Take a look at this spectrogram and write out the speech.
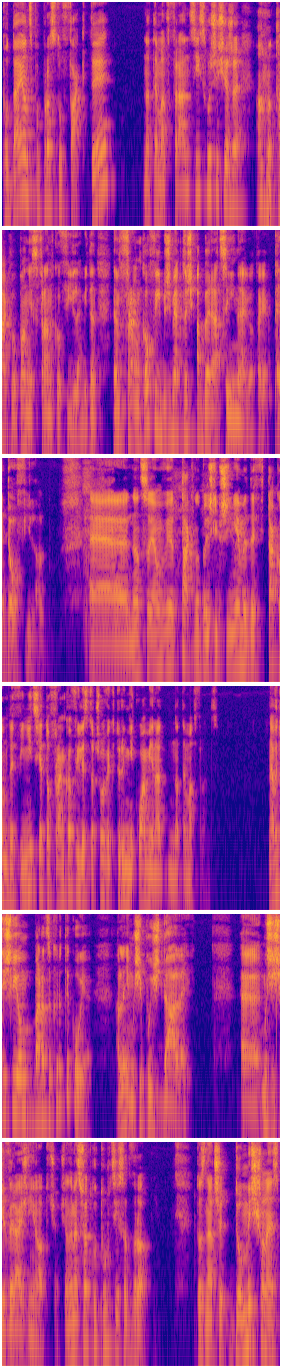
podając po prostu fakty na temat Francji, słyszy się, że a no tak, bo pan jest frankofilem. I ten, ten frankofil brzmi jak coś aberracyjnego, tak jak pedofil albo. E, no co ja mówię, tak, no to jeśli przyjmiemy taką definicję, to frankofil jest to człowiek, który nie kłamie na, na temat Francji. Nawet jeśli ją bardzo krytykuje, ale nie, musi pójść dalej. E, musi się wyraźnie odciąć. Natomiast w przypadku Turcji jest odwrotnie. To znaczy, domyślna jest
